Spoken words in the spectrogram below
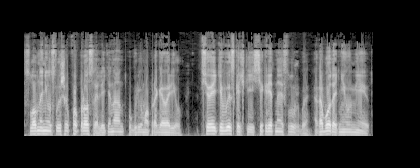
Словно не услышав вопроса, лейтенант угрюмо проговорил – все эти выскочки из секретной службы работать не умеют.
